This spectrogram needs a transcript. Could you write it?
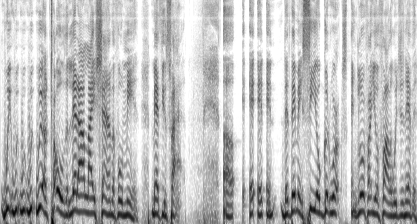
we we, we, we are told to let our light shine before men. Matthew 5. Uh, and, and, that they may see your good works and glorify your Father which is in heaven.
